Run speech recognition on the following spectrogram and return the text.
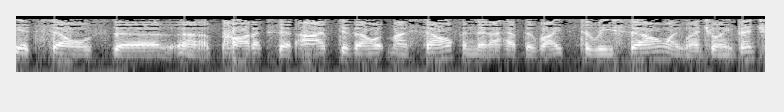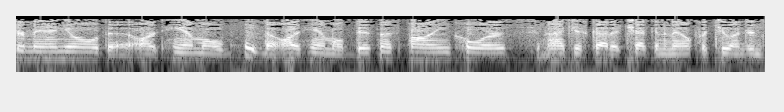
It sells the uh, products that I've developed myself and that I have the rights to resell, like my joint venture manual, the Art Hamill, the Art Hamill business buying course. I just got a check in the mail for 267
